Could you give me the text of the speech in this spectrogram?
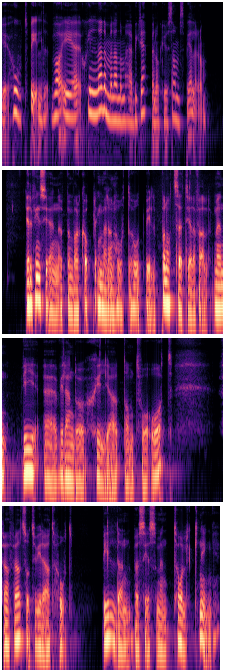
eh, hotbild. Vad är skillnaden mellan de här begreppen och hur samspelar de? Ja, det finns ju en uppenbar koppling mellan hot och hotbild, på något sätt i alla fall. Men vi eh, vill ändå skilja de två åt. Framförallt så tillvida att hotbilden bör ses som en tolkning,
